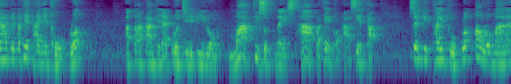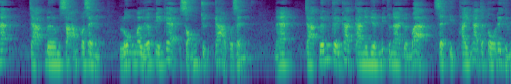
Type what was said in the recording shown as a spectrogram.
กลายเป็นประเทศไทยเนี่ยถูกลดอัตราการขยายตัว GDP ลงมากที่สุดใน 5 ประเทศของอาเซียนครับ เศรษฐกิจไทยถูกลดเป้าลงมานะฮะ จากเดิม 3%ลงมาเหลือเพียงแค่ 2.9%นะฮะ จากเดิมที่เคยคาดการณ์ในเดือนมิถุนายนว่า เศรษฐกิจไทยน่าจะโตได้ถึง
